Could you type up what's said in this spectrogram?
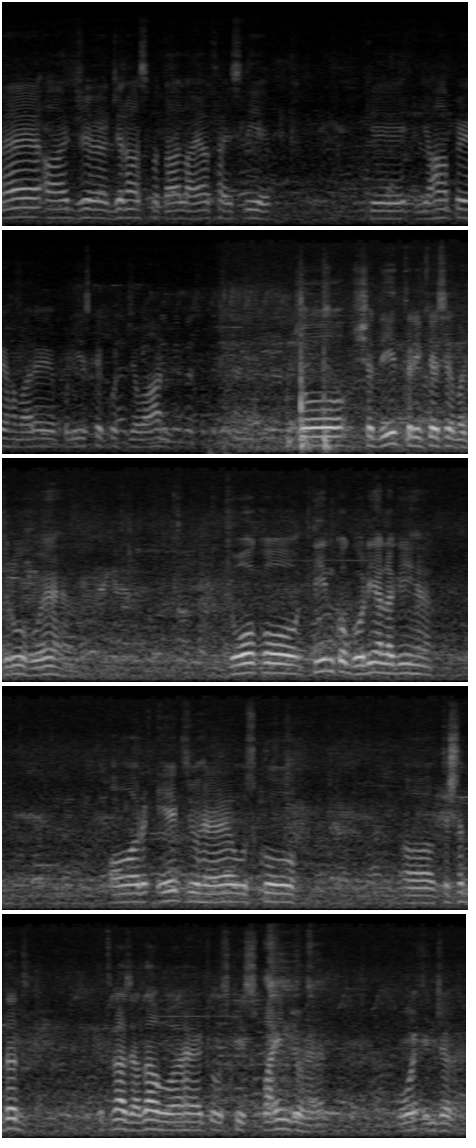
यहाँ अस्पताल आया था इसलिए कि यहाँ पे हमारे पुलिस के कुछ जवान जो शदीद तरीके से मजरूह हुए हैं। दो को, तीन को गोलियाँ लगी हैं और एक जो है उसको तशद इतना ज़्यादा हुआ है कि उसकी स्पाइन जो है वो इंजर है।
